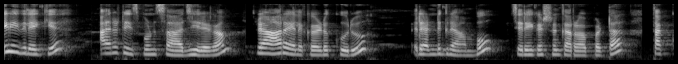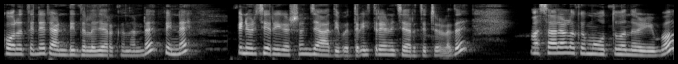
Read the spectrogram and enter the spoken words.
ഇനി ഇതിലേക്ക് അര ടീസ്പൂൺ സാജീരകം ഒരു ആറ് ഏലക്കയുടെ കുരു രണ്ട് ഗ്രാമ്പു ചെറിയ കഷ്ണം കറുവപ്പട്ട തക്കോലത്തിന്റെ രണ്ട് ഇതൾ ചേർക്കുന്നുണ്ട്. പിന്നെ പിന്നെ ഒരു ചെറിയ കഷ്ണം ജാതിപത്രി ഇത്രയാണ് ചേർത്തിട്ടുള്ളത്. മസാലകളൊക്കെ മൂത്ത് വന്നു കഴിയുമ്പോൾ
